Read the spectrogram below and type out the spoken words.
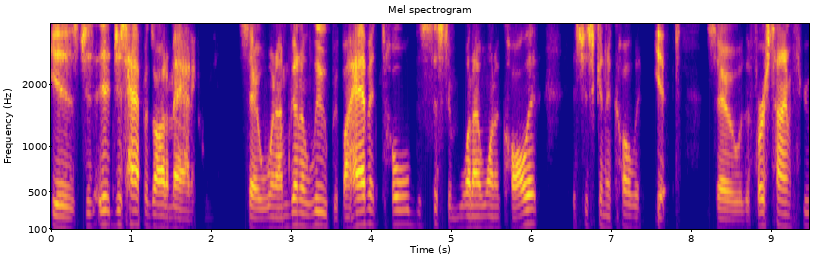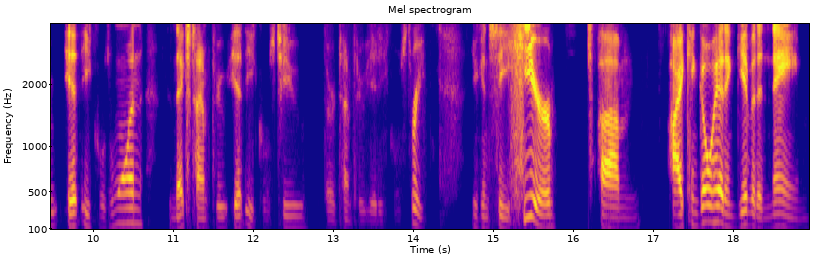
is just, it just happens automatically. So when I'm going to loop, if I haven't told the system what I want to call it, it's just going to call it it. So the first time through it equals one, the next time through it equals two, third time through it equals three. You can see here, um, I can go ahead and give it a name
